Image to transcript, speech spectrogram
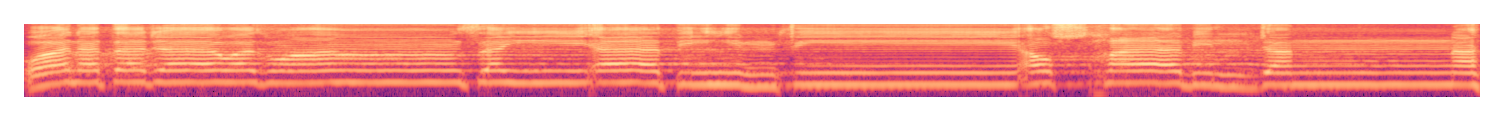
ونتجاوز عن سيئاتهم في أصحاب الجنة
